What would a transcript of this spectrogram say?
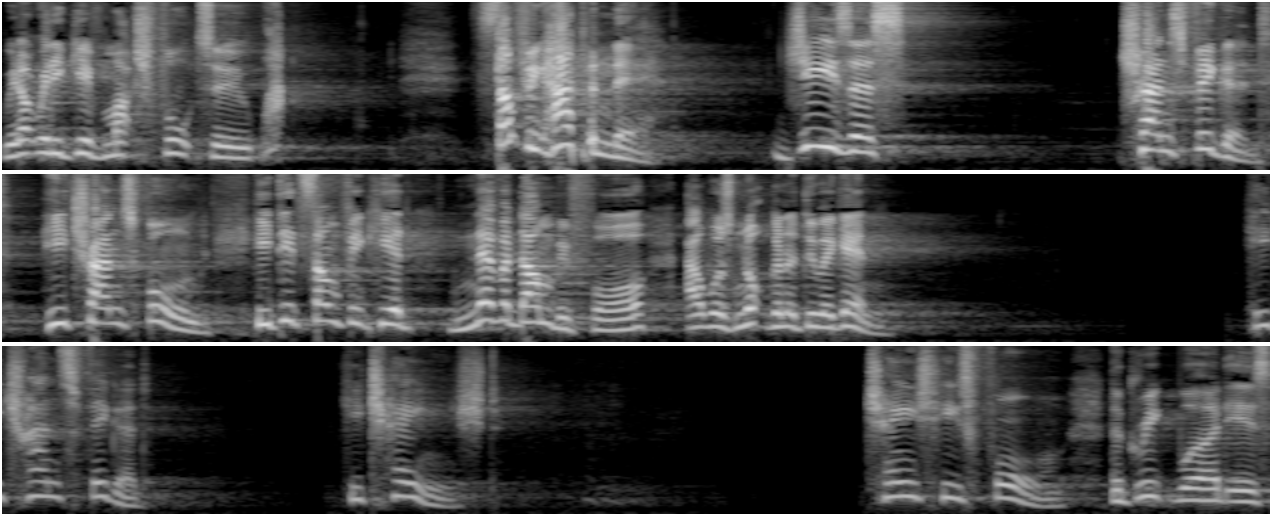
We don't really give much thought to what Something happened there. Jesus transfigured. He transformed. He did something he had never done before and was not going to do again. He transfigured. He changed. Changed his form. The Greek word is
